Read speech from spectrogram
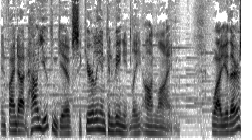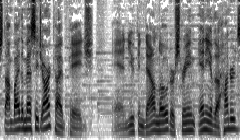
and find out how you can give securely and conveniently online. While you're there, stop by the message archive page, and you can download or stream any of the hundreds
